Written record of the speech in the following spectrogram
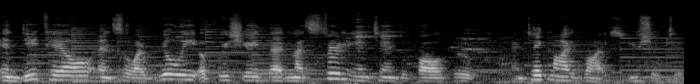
in detail. And so I really appreciate that. And I certainly intend to follow through and take my advice. You should too.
